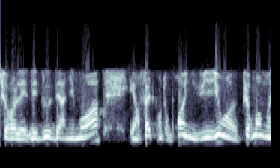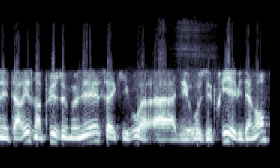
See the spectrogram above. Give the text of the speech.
sur les, les 12 derniers mois. Et en fait, quand on prend une vision purement monétarisme, un plus de monnaie, ça équivaut à, des hausses des prix, évidemment.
